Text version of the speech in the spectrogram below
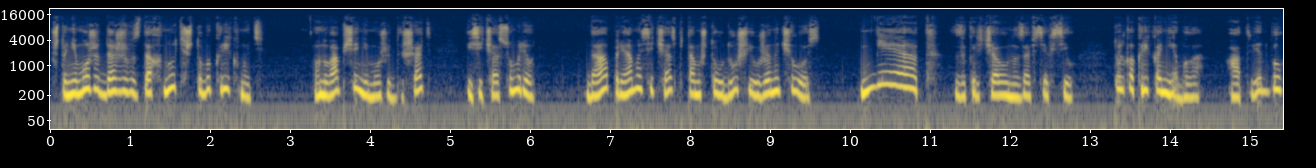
что не может даже вздохнуть, чтобы крикнуть. Он вообще не может дышать и сейчас умрет. Да, прямо сейчас, потому что удушье уже началось. «Нет!» — закричал он изо всех сил. Только крика не было, а ответ был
